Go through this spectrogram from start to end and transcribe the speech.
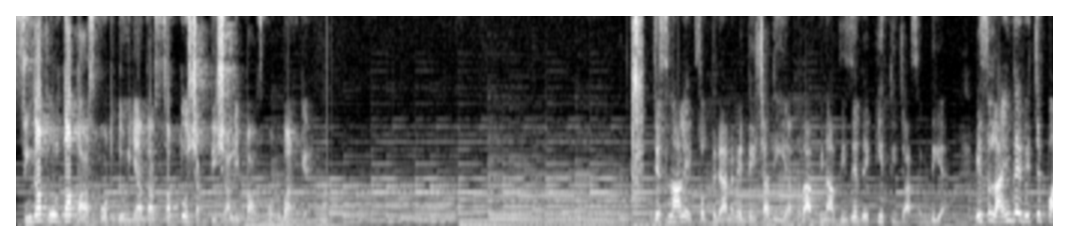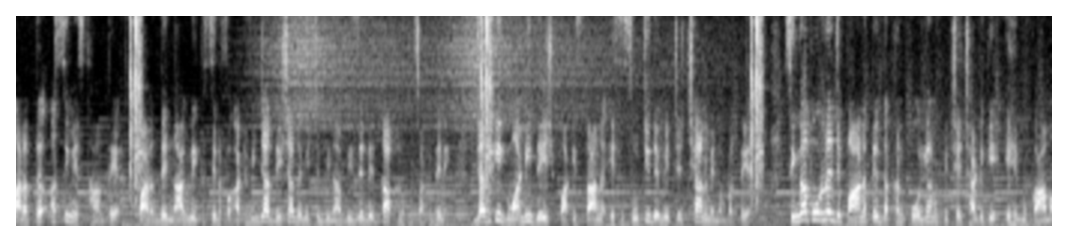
ਸਿੰਗਾਪੁਰ ਦਾ ਪਾਸਪੋਰਟ ਦੁਨੀਆ ਦਾ ਸਭ ਤੋਂ ਸ਼ਕਤੀਸ਼ਾਲੀ ਪਾਸਪੋਰਟ ਬਣ ਗਿਆ। ਜਿਸ ਨਾਲ 193 ਦੇਸ਼ਾਂ ਦੀ ਯਾਤਰਾ ਬਿਨਾਂ ਵੀਜ਼ੇ ਦੇ ਕੀਤੀ ਜਾ ਸਕਦੀ ਹੈ। ਇਸ ਲਾਈਨ ਦੇ ਵਿੱਚ ਭਾਰਤ 80ਵੇਂ ਸਥਾਨ ਤੇ ਹੈ। ਭਾਰਤ ਦੇ ਨਾਗਰਿਕ ਸਿਰਫ 58 ਦੇਸ਼ਾਂ ਦੇ ਵਿੱਚ ਬਿਨਾਂ ਵੀਜ਼ੇ ਦੇ ਦਾਖਲ ਹੋ ਸਕਦੇ ਨੇ, ਜਦਕਿ ਗਵਾਂਢੀ ਦੇਸ਼ ਪਾਕਿਸਤਾਨ ਇਸ ਸੂਚੀ ਦੇ ਵਿੱਚ 96 ਨੰਬਰ ਤੇ ਹੈ। ਸਿੰਗਾਪੁਰ ਨੇ ਜਾਪਾਨ ਅਤੇ ਦੱਖਣ ਕੋਰੀਆ ਨੂੰ ਪਿੱਛੇ ਛੱਡ ਕੇ ਇਹ ਮੁਕਾਮ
